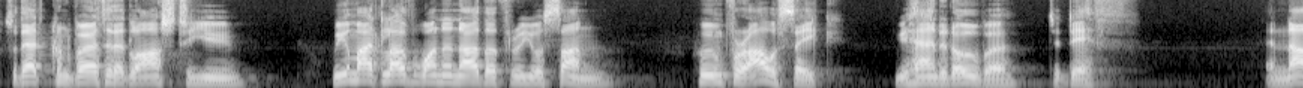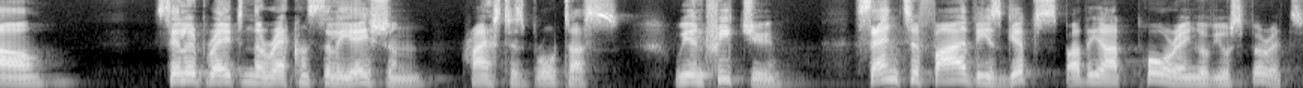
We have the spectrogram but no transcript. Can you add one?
so that converted at last to you, we might love one another through your Son, whom for our sake you handed over to death. And now, celebrating the reconciliation Christ has brought us, we entreat you, sanctify these gifts by the outpouring of your Spirit,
